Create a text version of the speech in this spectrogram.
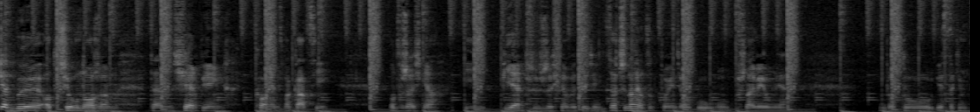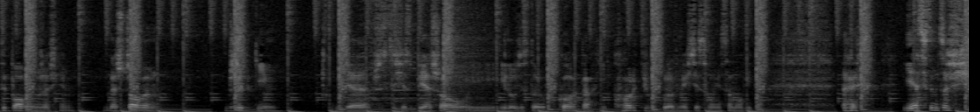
jakby odciął nożem ten sierpień, koniec wakacji od września i pierwszy wrześniowy tydzień, zaczynając od poniedziałku, przynajmniej u mnie, po prostu jest takim typowym wrześniem. Deszczowym, brzydkim, gdzie wszyscy się spieszą i, i ludzie stoją w korkach i korki w ogóle w mieście są niesamowite. Jest w tym coś e,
